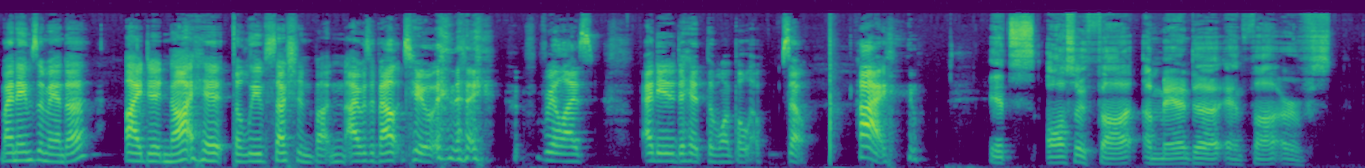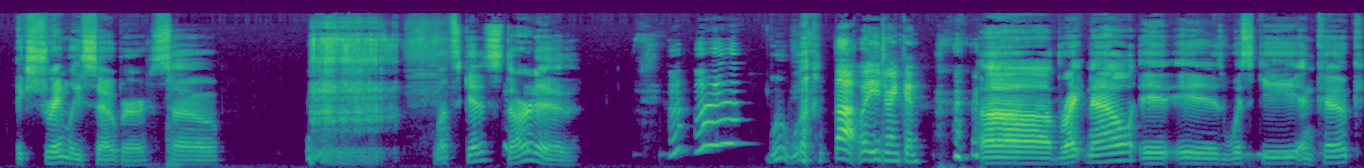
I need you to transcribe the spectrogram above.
My name's Amanda. I did not hit the leave session button. I was about to, and then I realized I needed to hit the one below. So, hi. It's also thought Amanda and Thought are extremely sober, so let's get it started. Thought, what are you drinking? Uh, right now it is whiskey and coke.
